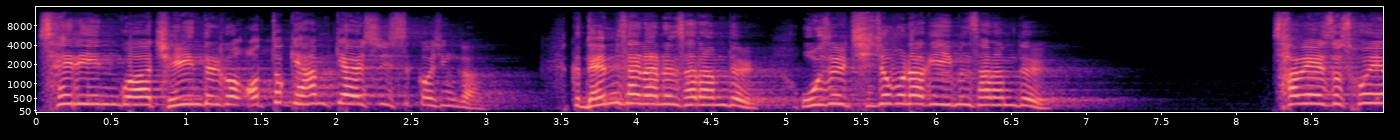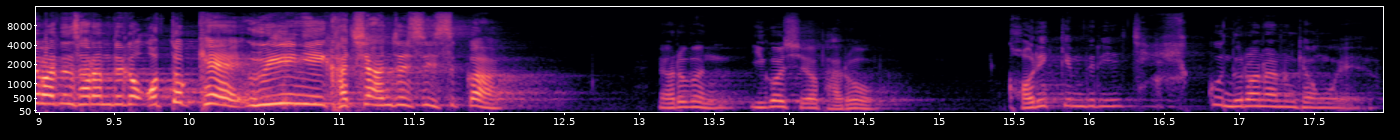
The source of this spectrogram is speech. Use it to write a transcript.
세리인과 죄인들과 어떻게 함께 할 수 있을 것인가? 그 냄새나는 사람들, 옷을 지저분하게 입은 사람들, 사회에서 소외받은 사람들과 어떻게 의인이 같이 앉을 수 있을까? 여러분, 이것이요, 바로 거리낌들이 자꾸 늘어나는 경우예요.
